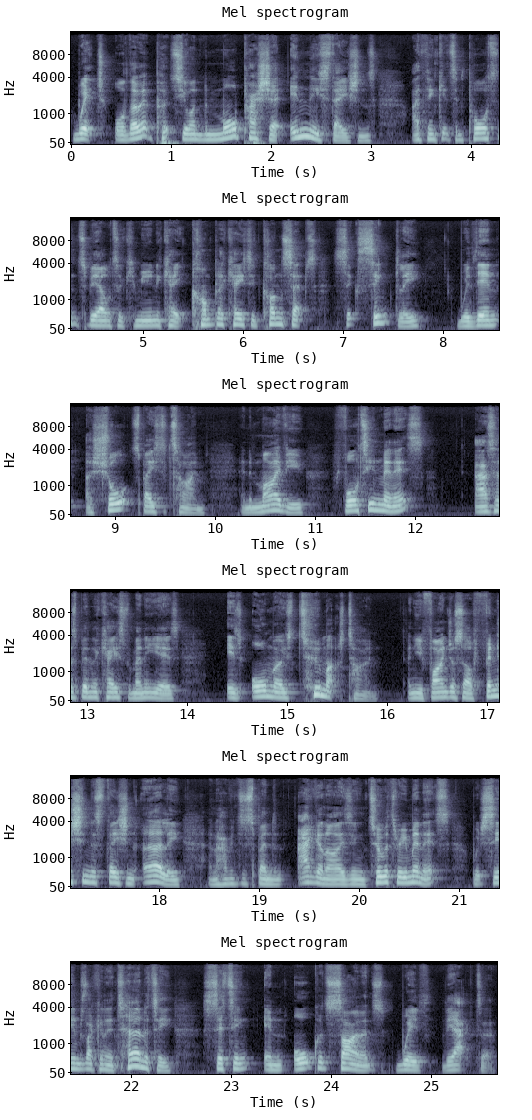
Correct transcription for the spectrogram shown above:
which, although it puts you under more pressure in these stations, I think it's important to be able to communicate complicated concepts succinctly within a short space of time. And in my view, 14 minutes, as has been the case for many years, is almost too much time. And you find yourself finishing the station early and having to spend an agonizing two or three minutes, which seems like an eternity, sitting in awkward silence with the actor.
